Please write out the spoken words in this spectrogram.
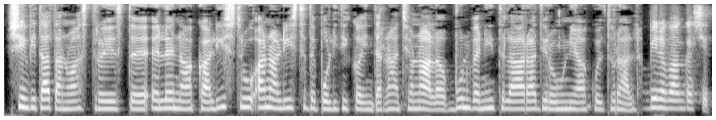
și invitata noastră este Elena Calistru, analist de politică internațională. Bun venit la Radio România Cultural! Bine v-am găsit!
